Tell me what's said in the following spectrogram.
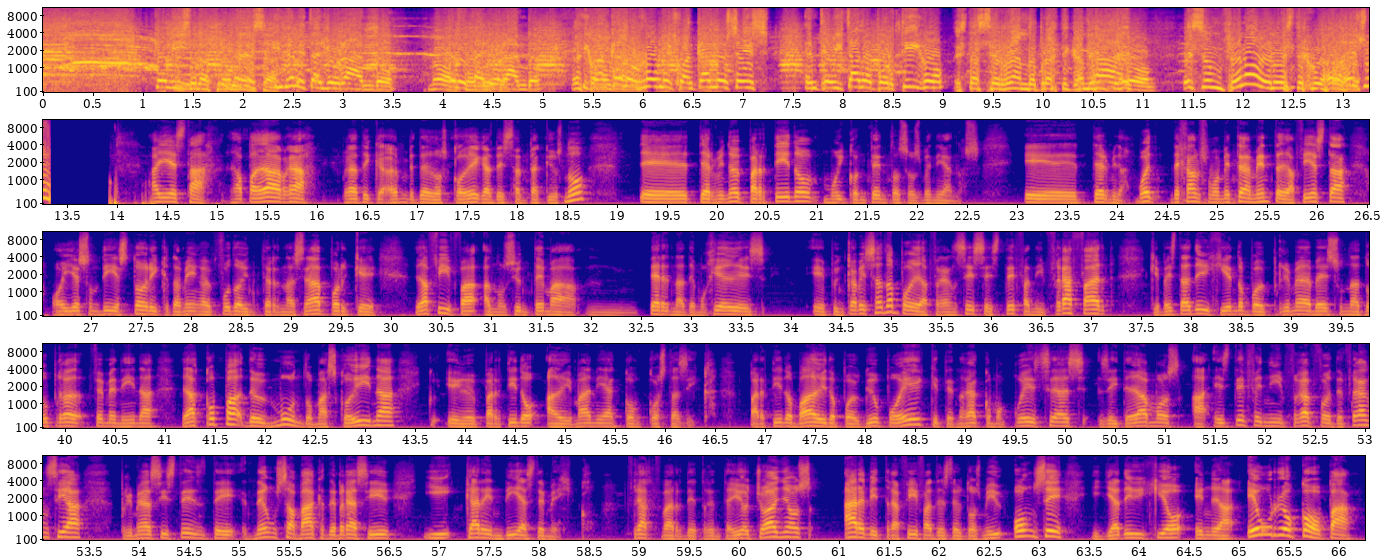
Qué lindo. Es una promesa. Y debe, estar llorando. No, debe estar llorando. Es y Juan. Carlos Robles, Juan Carlos es entrevistado por Tigo. Está cerrando prácticamente. Claro. Es un fenómeno este jugador. Es un Ahí está, la palabra práctica de los colegas de Santa Cruz, ¿no? Eh, terminó el partido, muy contentos los venianos. Eh. Bueno, dejamos momentáneamente la fiesta. Hoy es un día histórico también en el fútbol internacional porque la FIFA anunció un tema mm, terna de mujeres eh, encabezada por la francesa Stephanie Fraffard, que va a estar dirigiendo por primera vez una dupla femenina la Copa del Mundo masculina en el partido Alemania con Costa Rica. Partido válido por el grupo E que tendrá como jueces, reiteramos, a Stephanie Frafford de Francia, primer asistente Neusa Bach de Brasil y Karen Díaz de México. Frafford de 38 años, árbitra FIFA desde el 2011 y ya dirigió en la Eurocopa,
